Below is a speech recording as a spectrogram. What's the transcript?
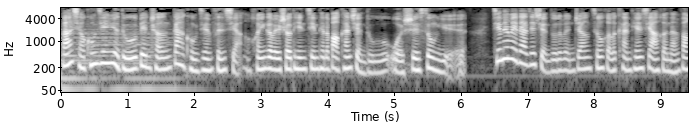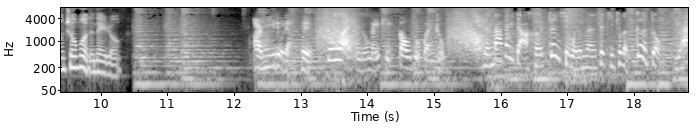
把小空间阅读变成大空间分享，欢迎各位收听今天的报刊选读，我是宋宇。今天为大家选读的文章综合了《看天下》和《南方周末》的内容。二零一六两会，中外主流媒体高度关注，人大代表和政协委员们却提出了各种提案。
